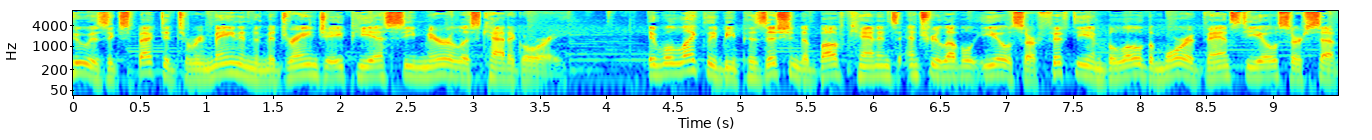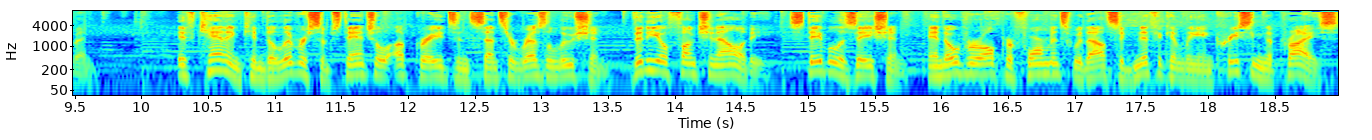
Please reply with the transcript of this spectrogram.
II is expected to remain in the mid-range APS-C mirrorless category. It will likely be positioned above Canon's entry-level EOS R50 and below the more advanced EOS R7. If Canon can deliver substantial upgrades in sensor resolution, video functionality, stabilization, and overall performance without significantly increasing the price,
